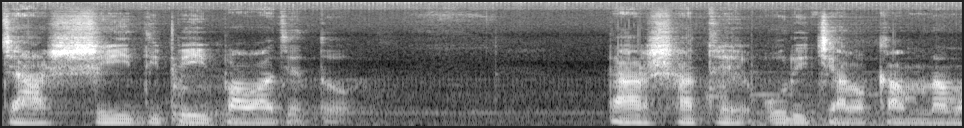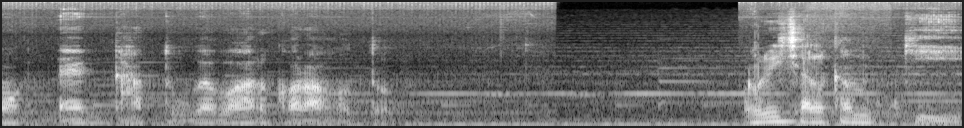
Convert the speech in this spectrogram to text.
যা সেই দ্বীপেই পাওয়া যেত। তার সাথে অরিচালকাম নামক এক ধাতু ব্যবহার করা হতো। অরিচালকাম কি?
